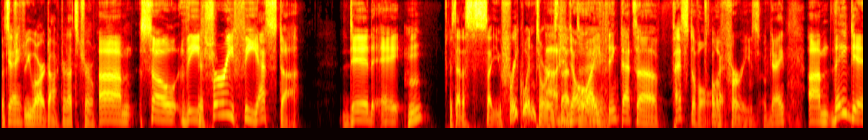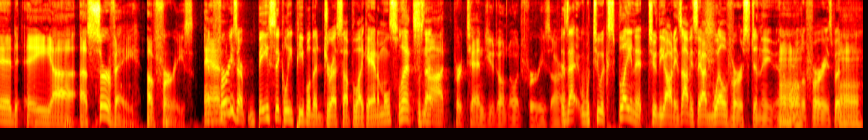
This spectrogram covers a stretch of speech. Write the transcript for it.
That's okay. tr- you are a doctor. That's true. Um, so the Ish. furry fiesta did a hmm? is that a site you frequent, or is Uh, that no, a- I think that's a festival Okay. of furries. Okay, um, they did a uh, a survey of furries, And, furries are basically people that dress up like animals. Let's that- not pretend you don't know what furries are. Is that to explain it to the audience? Obviously, I'm well versed in the in the Uh-huh. world of furries, but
